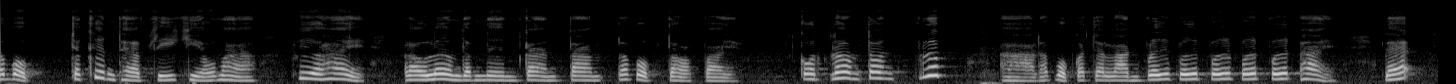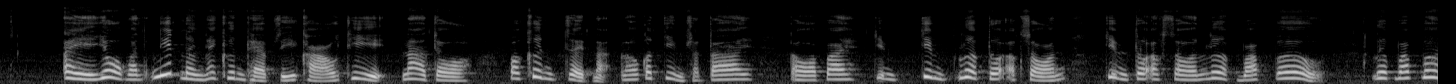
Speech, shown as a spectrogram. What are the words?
ระบบจะขึ้นแถบสีเขียวมา เพื่อให้เราเริ่มดำเนินการตามระบบต่อไป กดเริ่มต้นปึ๊บอ่า ระบบก็จะรันปื๊ดปื๊ดปื๊ดปื๊ดปื๊ดให้ และ ไอ้โยกมันนิดหนึ่งให้ขึ้นแถบสีขาวที่หน้าจอ พอขึ้นเสร็จน่ะ เราก็จิ้มสไตล์ต่อไปจิ้มจิ้มเลือกตัวอักษร จิ้มตัวอักษรเลือกบับเบิลเลือกบับเบิล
